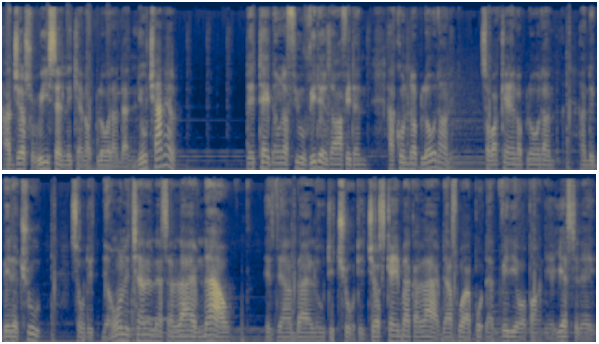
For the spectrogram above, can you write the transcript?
I just recently can upload on that new channel. They take down a few videos off it, and I couldn't upload on it, so I can't upload on on the bit of truth. So the, the only channel that's alive now is the undiluted truth. It just came back alive. That's why I put that video up on there yesterday.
